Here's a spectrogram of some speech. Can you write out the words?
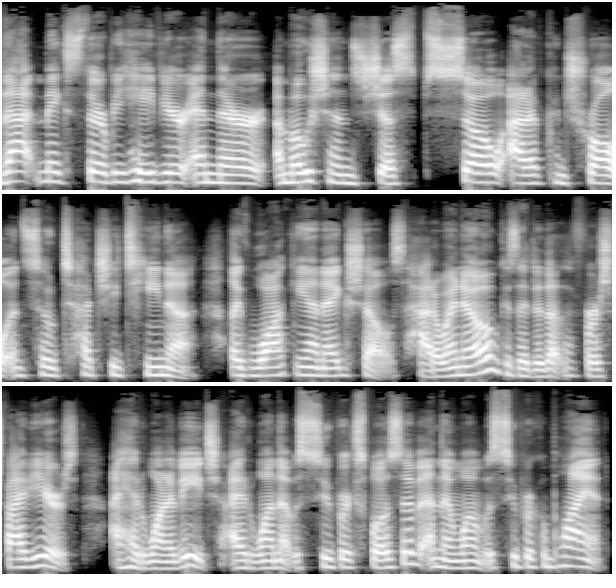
that makes their behavior and their emotions just so out of control and so touchy Tina, like walking on eggshells. How do I know? Because I did that the first five years. I had one of each. I had one that was super explosive and then one was super compliant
